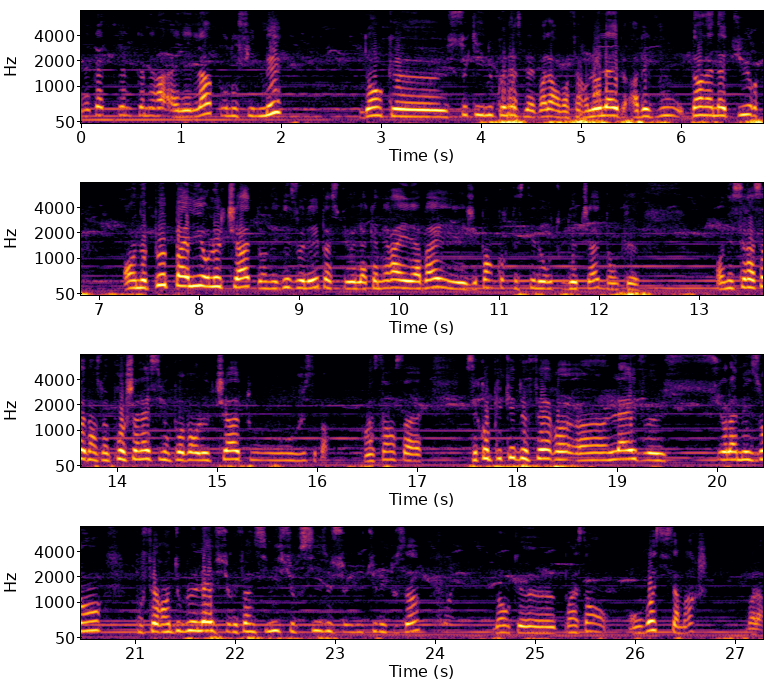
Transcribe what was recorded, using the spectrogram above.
La quatrième caméra, elle est là pour nous filmer. Donc euh, ceux qui nous connaissent, ben voilà, on va faire le live avec vous dans la nature. On ne peut pas lire le chat, on est désolé parce que la caméra est là-bas et j'ai pas encore testé le retour de chat. Donc euh, on essaiera ça dans un prochain live si on peut avoir le chat ou je sais pas. Pour l'instant, c'est compliqué de faire euh, un live sur la maison pour faire un double live sur Simi, sur 6 sur YouTube et tout ça. Donc pour l'instant, on voit si ça marche. Voilà.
